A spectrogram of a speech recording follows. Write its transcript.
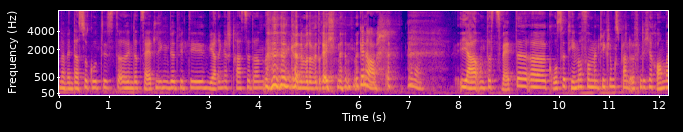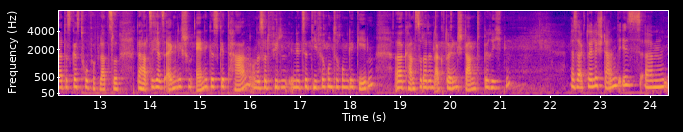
Na, wenn das so gut ist, in der Zeit liegen wird wie die Währinger Straße, dann können wir damit rechnen. Genau, genau. Ja, und das zweite äh, große Thema vom Entwicklungsplan öffentlicher Raum war ja das Gersthofer-Platzl. Da hat sich jetzt eigentlich schon einiges getan und es hat viel Initiative rundherum gegeben. Äh, kannst du da den aktuellen Stand berichten? Also der aktuelle Stand ist, ähm,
